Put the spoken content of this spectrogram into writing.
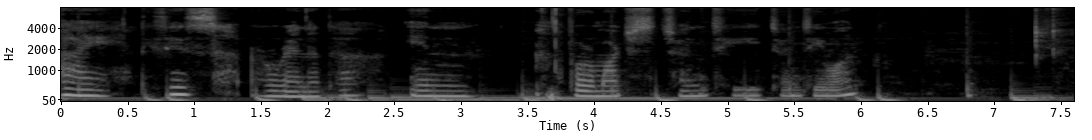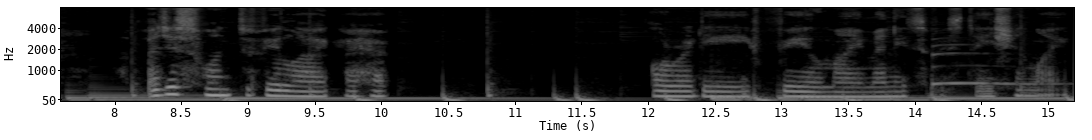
Hi, this is Renata in for March 2021. I just want to feel like I have already feel my manifestation like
